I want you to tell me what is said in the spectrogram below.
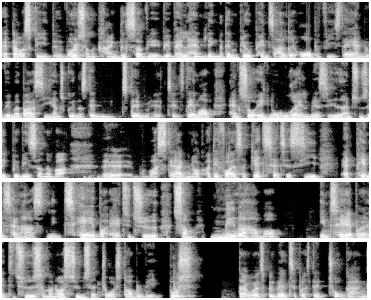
at der var sket øh, voldsomme krænkelser ved, ved valghandlingen, og dem blev Pence aldrig overbevist af. Han blev ved med bare at sige, at han skulle ind og stemme, stemme, øh, til stemme op. Han så ikke nogen uregelmæssighed. Han synes ikke, beviserne var, øh, var stærke nok. Og det får altså Gets her til at sige, at Pence han har sådan en taberattitude, som minder ham om en taberattitude, som man også synes, at George W. Bush der jo altså blev valgt til præsident to gange,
